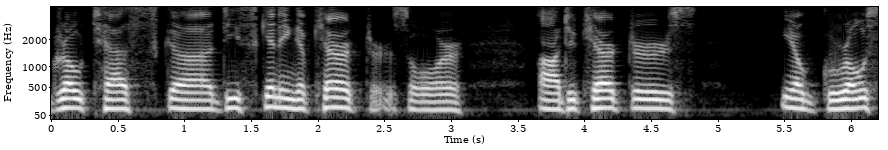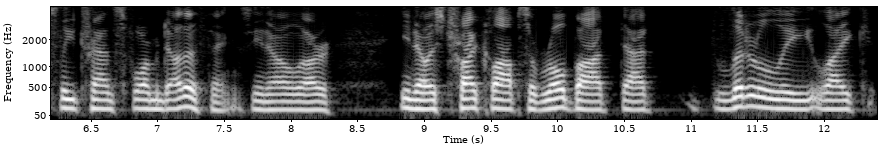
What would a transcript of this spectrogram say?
grotesque uh, deskinning of characters or uh, do characters, you know, grossly transform into other things? You know, or, you know, is Triclops a robot that literally like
